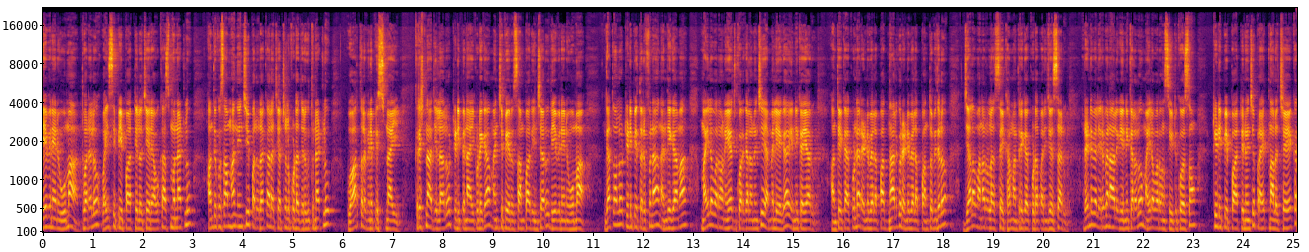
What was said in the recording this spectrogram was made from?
దేవినేని ఉమా త్వరలో వైసీపీ పార్టీలో చేరే అవకాశం ఉన్నట్లు అందుకు సంబంధించి పలు రకాల చర్చలు కూడా జరుగుతున్నట్లు వార్తలు వినిపిస్తున్నాయి. కృష్ణా జిల్లాలో టీడీపీ నాయకుడిగా మంచి పేరు సంపాదించారు దేవినేని ఉమా. గతంలో టీడీపీ తరఫున నందిగామ మైలవరం నియోజకవర్గాల నుంచి ఎమ్మెల్యేగా ఎన్నికయ్యారు. అంతేకాకుండా రెండు వేల పద్నాలుగు రెండు వేల పంతొమ్మిదిలో జల వనరుల శాఖ మంత్రిగా కూడా పనిచేశారు. రెండు వేల ఇరవై నాలుగు ఎన్నికలలో మైలవరం సీటు కోసం టీడీపీ పార్టీ నుంచి ప్రయత్నాలు చేయక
